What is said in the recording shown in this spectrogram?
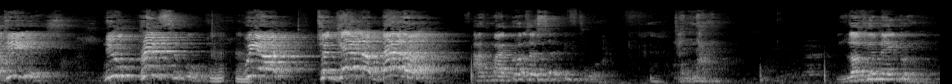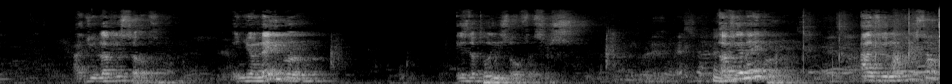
ideas, new principles. We are together better, as my brother said before, tonight. Love your neighbor as you love yourself. And your neighbor is the police officers. Love your neighbor as you love yourself.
